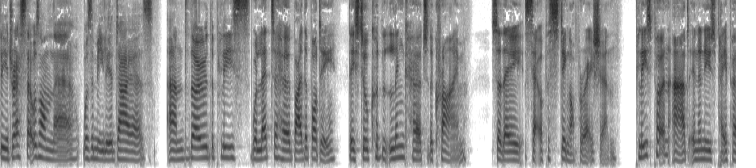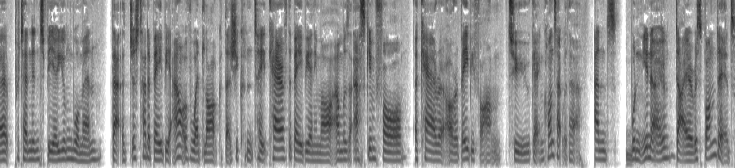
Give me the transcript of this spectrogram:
The address that was on there was Amelia Dyer's, and though the police were led to her by the body, they still couldn't link her to the crime, so they set up a sting operation. Police put an ad in a newspaper pretending to be a young woman that had just had a baby out of wedlock, that she couldn't take care of the baby anymore, and was asking for a carer or a baby farm to get in contact with her. And wouldn't you know, Dyer responded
